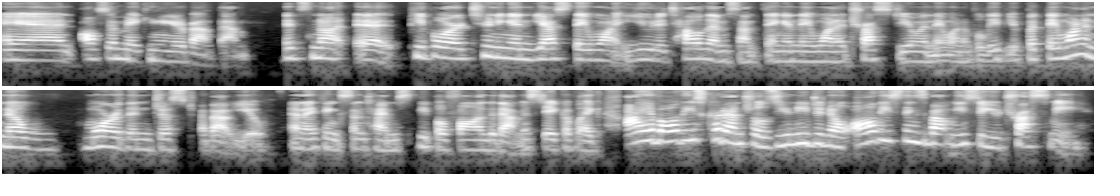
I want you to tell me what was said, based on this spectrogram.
and also making it about them. It's not it people are tuning in. Yes they want you to tell them something and they want to trust you and they want to believe you but they want to know more than just about you. And i think sometimes people fall into that mistake of like i have all these credentials. You need to know all these things about me so you trust me.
